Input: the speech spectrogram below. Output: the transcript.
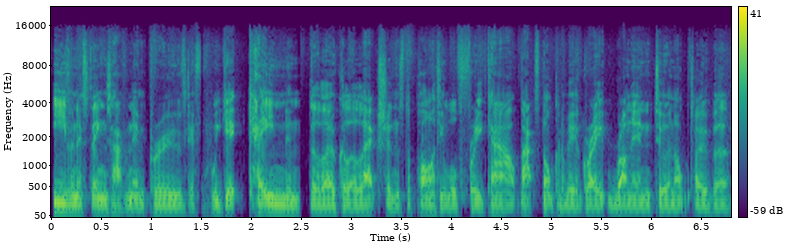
even if things haven't improved, if we get caned in the local elections, the party will freak out. That's not going to be a great run into an October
